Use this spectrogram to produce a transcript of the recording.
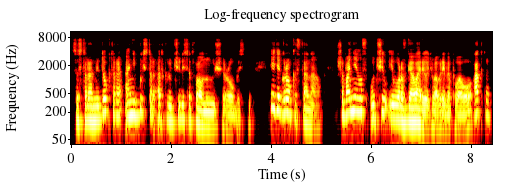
со стороны доктора они быстро отключились от волнующей робости. Эдя громко стонал. Шабанилов учил его разговаривать во время полового акта,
